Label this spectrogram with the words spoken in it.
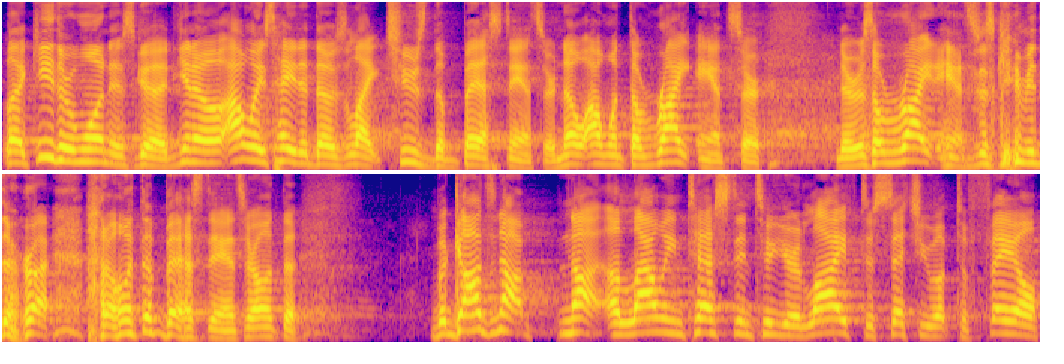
Like either one is good. You know, I always hated those like choose the best answer. No, I want the right answer. There is a right answer. Just give me the right. I don't want the best answer. I want the. But God's not, not allowing tests into your life to set you up to fail.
